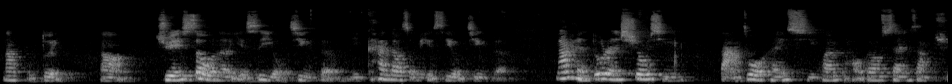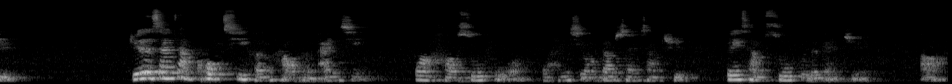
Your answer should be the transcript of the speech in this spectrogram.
那不对啊。觉受呢也是有境的，你看到什么也是有境的。那很多人修行打坐，很喜欢跑到山上去，觉得山上空气很好，很安静，哇，好舒服哦！我很喜欢到山上去，非常舒服的感觉啊，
